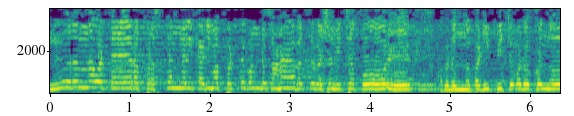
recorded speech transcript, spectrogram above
നീറുന്ന ഒട്ടേറെ പ്രശ്നങ്ങൾ കടിമപ്പെട്ടുകൊണ്ട് സഹാബത്ത് വിഷമിച്ചപ്പോൾ അവിടുന്ന് പഠിപ്പിച്ചു കൊടുക്കുന്നു.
